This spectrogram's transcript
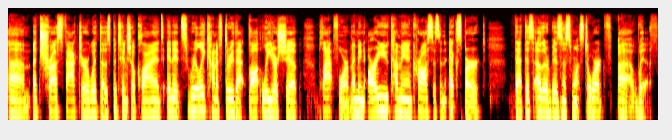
um, a trust factor with those potential clients. And it's really kind of through that thought leadership platform. I mean, are you coming across as an expert? that this other business wants to work uh, with.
